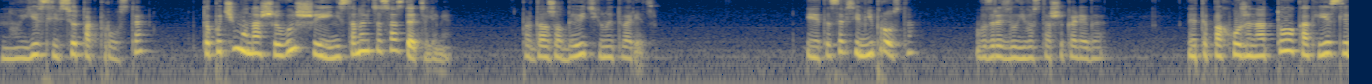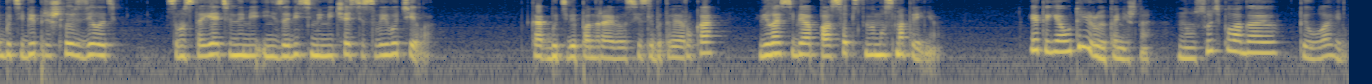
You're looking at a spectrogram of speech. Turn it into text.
Но если все так просто, то почему наши высшие не становятся создателями? Продолжал давить юный творец. И это совсем не просто, возразил его старший коллега. Это похоже на то, как если бы тебе пришлось сделать самостоятельными и независимыми части своего тела. Как бы тебе понравилось, если бы твоя рука вела себя по собственному усмотрению? Это я утрирую, конечно, но суть, полагаю, ты уловил.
